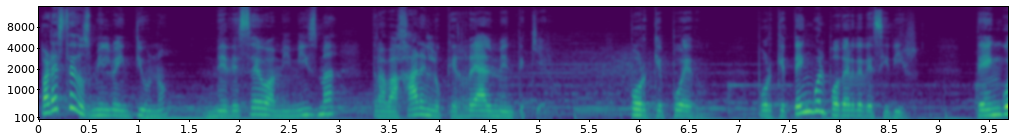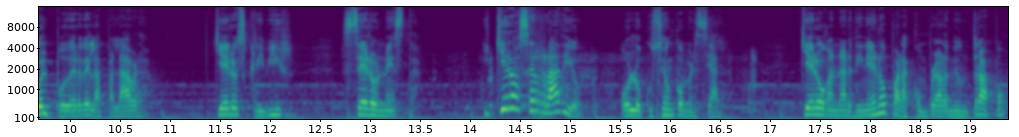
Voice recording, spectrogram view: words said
Para este 2021, me deseo a mí misma trabajar en lo que realmente quiero. Porque puedo, porque tengo el poder de decidir, tengo el poder de la palabra, quiero escribir, ser honesta. Y quiero hacer radio o locución comercial. Quiero ganar dinero para comprarme un trapo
